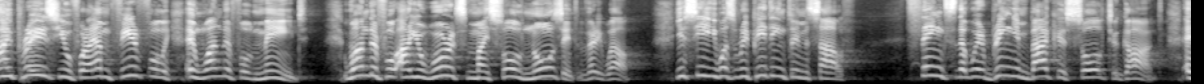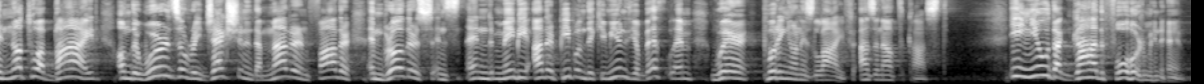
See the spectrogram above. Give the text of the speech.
I praise you, for I am fearfully and wonderful made. Wonderful are your works, my soul knows it very well. You see, he was repeating to himself things that were bringing back his soul to God and not to abide on the words of rejection that mother and father and brothers and, and maybe other people in the community of Bethlehem were putting on his life as an outcast. He knew that God formed in him.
